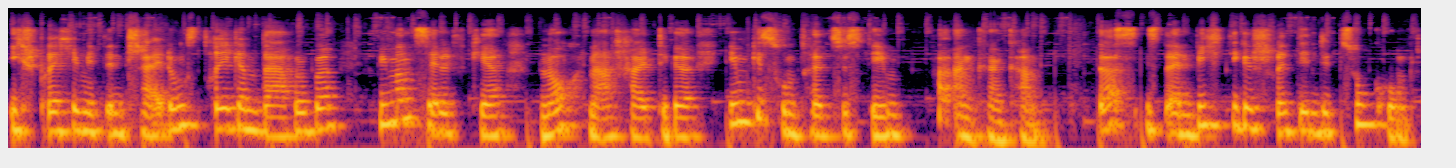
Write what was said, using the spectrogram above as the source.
Ich spreche mit Entscheidungsträgern darüber, wie man Self-Care noch nachhaltiger im Gesundheitssystem verankern kann. Das ist ein wichtiger Schritt in die Zukunft,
